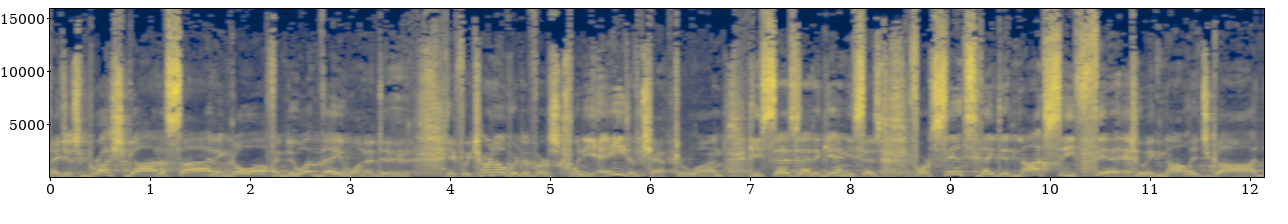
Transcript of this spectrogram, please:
They just brush God aside and go off and do what they want to do. If we turn over to verse 28 of chapter 1, he says that again. He says, For since they did not see fit to acknowledge God,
